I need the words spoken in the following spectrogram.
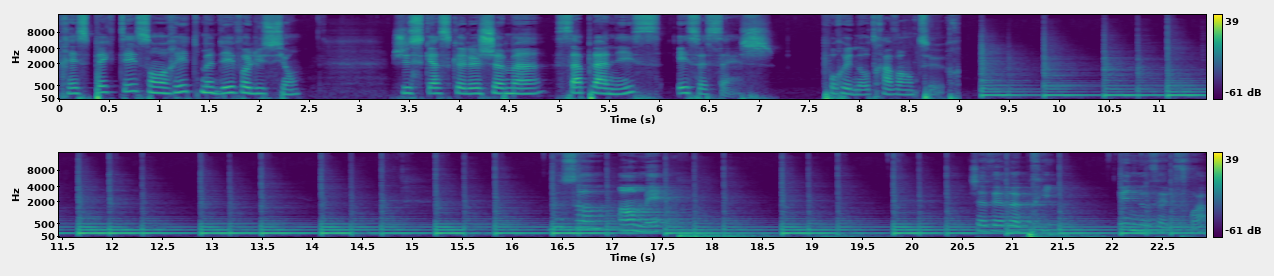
respecter son rythme d'évolution jusqu'à ce que le chemin s'aplanisse et se sèche pour une autre aventure. Nous sommes en mai. J'avais repris une nouvelle fois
